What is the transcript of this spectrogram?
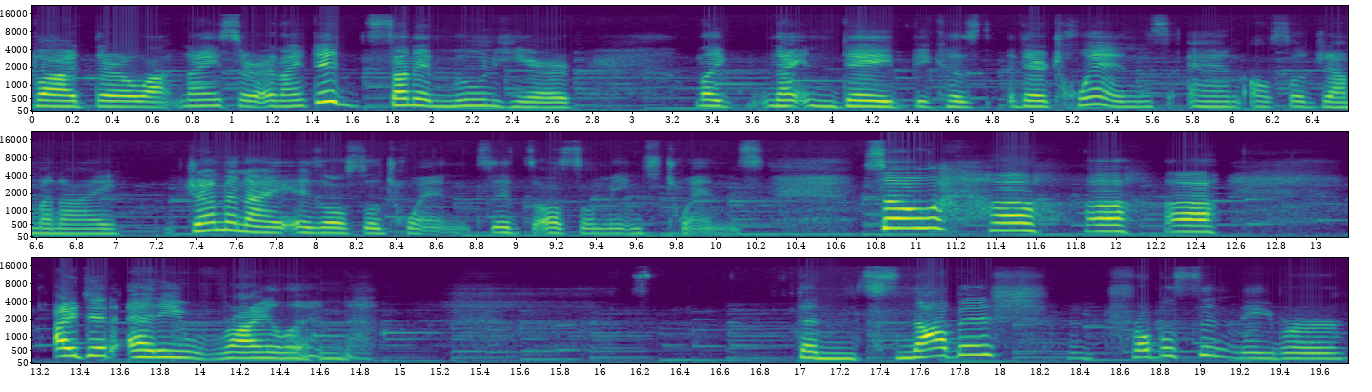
but they're a lot nicer. And I did Sun and Moon here, like night and day, because they're twins and also Gemini. Gemini is also twins. It also means twins. So, uh, uh, uh, I did Eddie Ryland, the snobbish and troublesome neighbor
